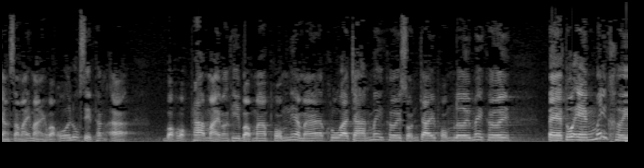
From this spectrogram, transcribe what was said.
อย่างสมัยใหม่เขาบอกโอ้ยลูกศิษย์ทั้งอ่าบอกบอกพระใหม่บางทีบอกมาผมเนี่ยมาครูอาจารย์ไม่เคยสนใจผมเลยไม่เคย แต่ตัวเองไม่เคย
